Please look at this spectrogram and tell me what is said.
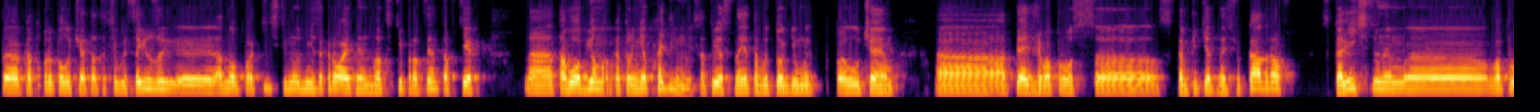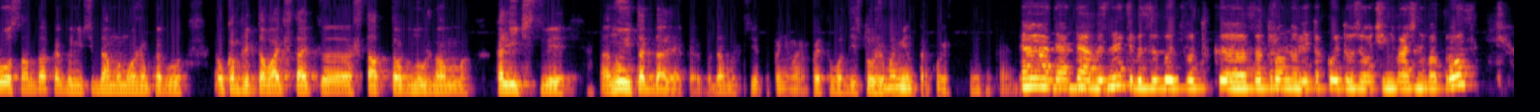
которые получают отраслевые союзы, э, оно практически ну, не закрывает, наверное, 20% тех, а, того объема, который необходим. И, соответственно, это в итоге мы получаем, а, опять же, вопрос э, с компетентностью кадров, с количественным э, вопросом, да, как бы не всегда мы можем как бы укомплектовать штат, штат в нужном количестве, а, ну и так далее, как бы, да, мы все это понимаем. Поэтому вот здесь тоже момент такой возникает. Да, да, да, вы знаете, вы вот, вот затронули такой тоже очень важный вопрос.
